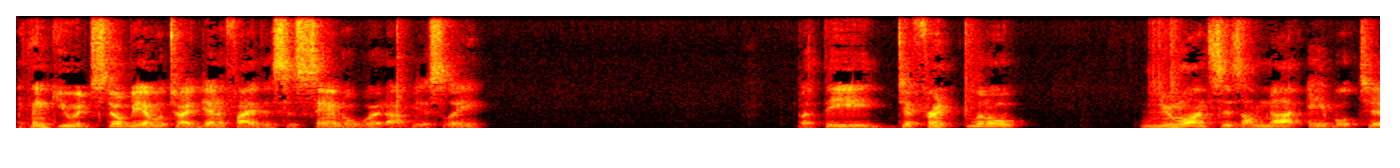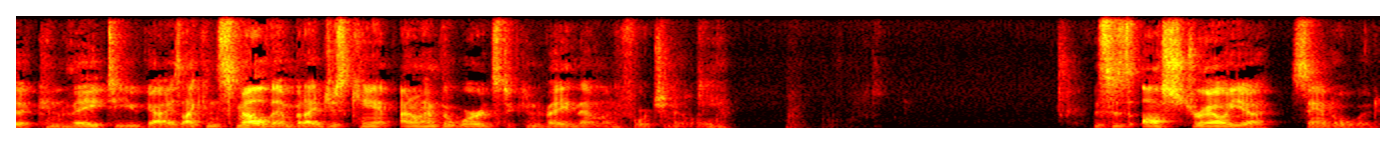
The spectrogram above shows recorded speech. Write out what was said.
I think you would still be able to identify this as sandalwood, obviously. But the different little nuances I'm not able to convey to you guys. I can smell them, but I just can't, I don't have the words to convey them, unfortunately. This is Australia sandalwood.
